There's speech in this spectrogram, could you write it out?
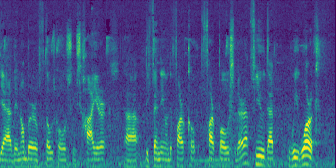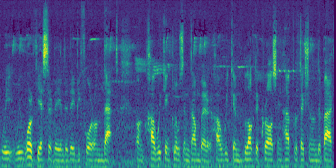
yeah, the number of those goals is higher, uh, depending on the far co- far post. There are a few that we work. We, we worked yesterday and the day before on that, on how we can close them down better, how we can block the cross and have protection on the back,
